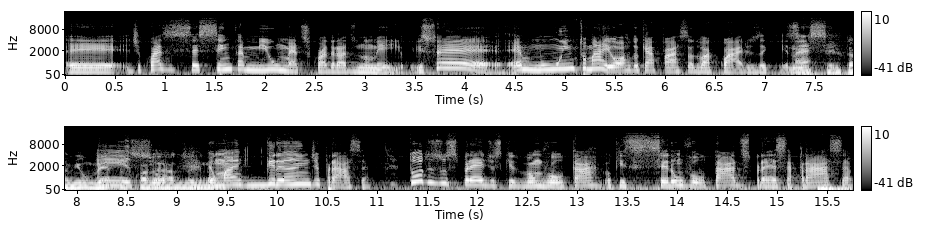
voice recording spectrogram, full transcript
é, de quase 60 mil metros quadrados no meio. Isso é, é muito maior do que a praça do Aquários aqui, né? 60 mil metros Isso. quadrados ali no É uma grande praça. Todos os prédios que vão voltar, que serão voltados para essa praça,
